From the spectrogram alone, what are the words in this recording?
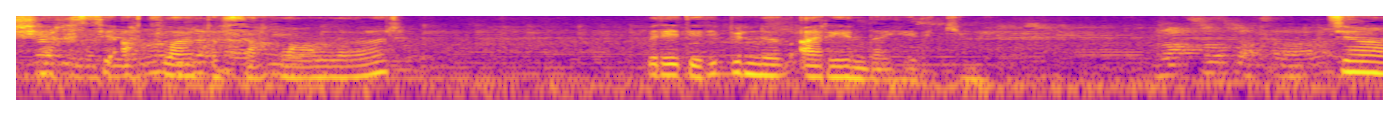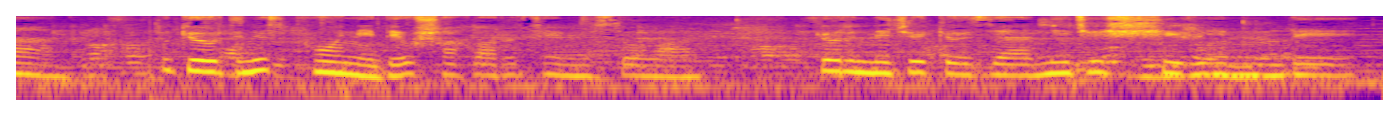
şəxsi atlar da saxlanılır. Belə dedi, bir növ arenda yeri kimi. Can, bu gördüyünüz ponidir, uşaqların sevimlisi olan. Görün necə gözəl, necə şirindir.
